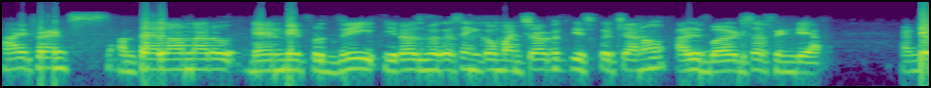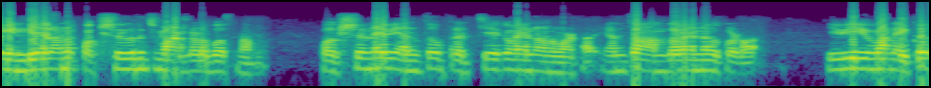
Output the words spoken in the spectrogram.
హాయ్ ఫ్రెండ్స్ అంతా ఎలా ఉన్నారు? నేను మీ పృథ్వీ. ఈ రోజు మీకోసం ఇంకో మంచి టాపిక్ తీసుకొచ్చాను. అది బర్డ్స్ ఆఫ్ ఇండియా అంటే ఇండియాలో ఉన్న పక్షుల గురించి మాట్లాడబోతున్నాను. పక్షులు అనేవి ఎంతో ప్రత్యేకమైన అనమాట ఎంతో అందమైనవి కూడా. ఇవి మన ఎకో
